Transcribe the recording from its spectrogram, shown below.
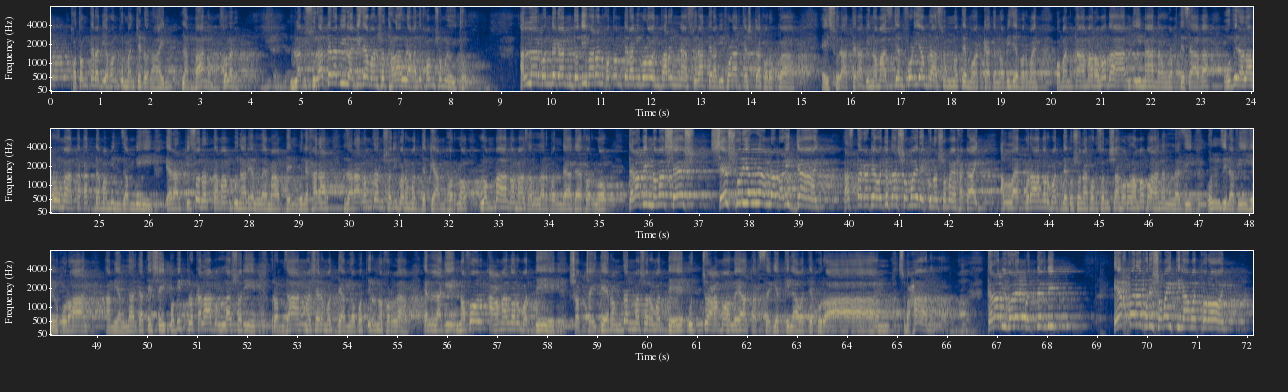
খতম তেরাবি এখন কোন মানুষে ডরাইন লাম্বা নম চলা না লাগু সুরা তেরাবি লাগি যায় মানুষের থাড়া উড়া খালি কম সময় হইতো আল্লাহর বন্দেগান, যদি ভারণ খতম তেরাবি পড়ন ভারণ না সুরা তেরাবি পড়ার চেষ্টা করক এই সুরা তেরাবি নমাজ যেন পড়ি আমরা, সুন্নতে মুআক্কাদ নবী যে ফরমাইন ওমান কামা রমাদান ঈমানাও ইহতিসাবা গফির লাহু মা তাকাদ্দামা মিন জামবিহি, এরার পিছনের তামাম গুনারে আল্লাহ মাফ দেন বলে খারার। যারা রমজান শরীফের মধ্যে কিয়াম করল, লম্বা নমাজ আল্লাহর বন্দে আদায় করল। তেরাবির নমাজ শেষ শেষ করি আল্লাহ আমরা বাড়ির যাই। রাস্তাঘাটে অযথা সময়ের কোনো সময় খাটাই। আল্লাহ কোরআনের মধ্যে ঘোষণা করছেন, শাহর রমাদান আল্লাজি উনজিলা ফিহিল কোরআন। আমি আল্লাহর যাতে সেই পবিত্র কালামুল্লাহ শরীফ রমজান মাসের মধ্যে আমি অবতীর্ণ করলাম। এর লাগে নফল আমালর মধ্যে, সবচাইতে রমজান মাসের মধ্যে উচ্চ আমলয়া থাকছে গিয়া তিলাওয়াতে কোরআন। সুবহানাল্লাহ। তেরা বিফলে প্রত্যেক দিন এক পারা করে সবাই তিলামত করেন।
